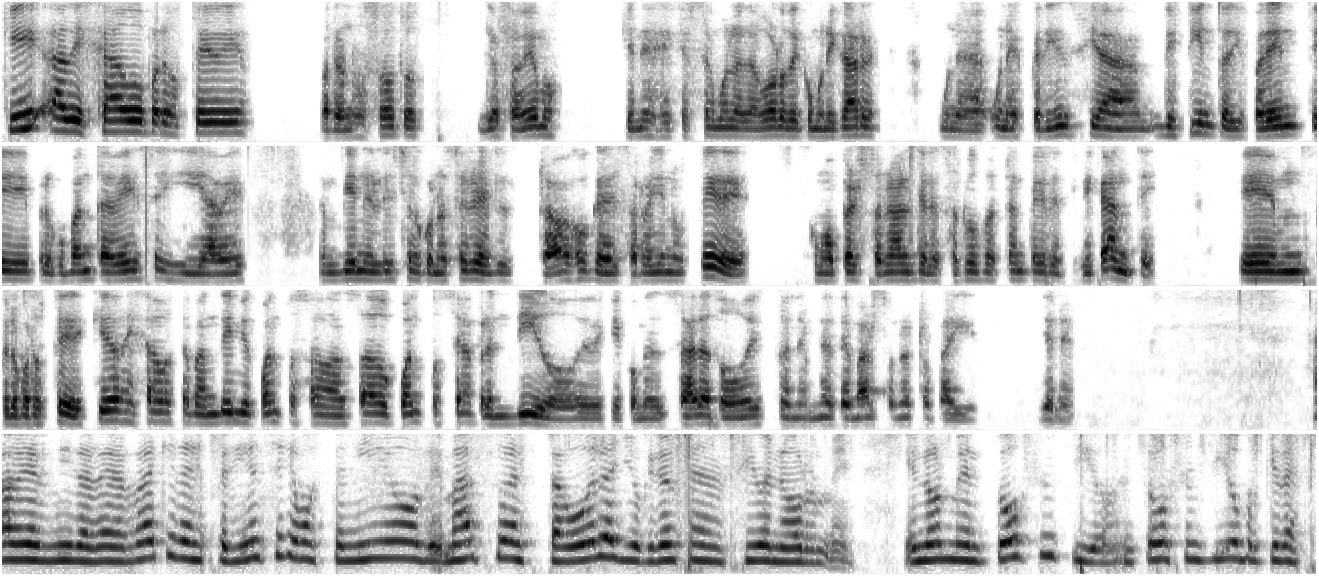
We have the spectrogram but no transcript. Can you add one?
¿qué ha dejado para ustedes, para nosotros? Ya sabemos quienes ejercemos la labor de comunicar una, experiencia distinta, diferente, preocupante a veces y a veces también el hecho de conocer el trabajo que desarrollan ustedes como personal de la salud bastante gratificante. Em, pero para ustedes, ¿qué ha dejado esta pandemia? ¿Cuánto se ha avanzado? ¿Cuánto se ha aprendido desde que comenzara todo esto en el mes de marzo en nuestro país? Janet. A ver, mira, la verdad que la experiencia que hemos tenido de marzo a esta hora yo creo que han sido enormes, enorme en todo sentido, en todo sentido, porque la,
